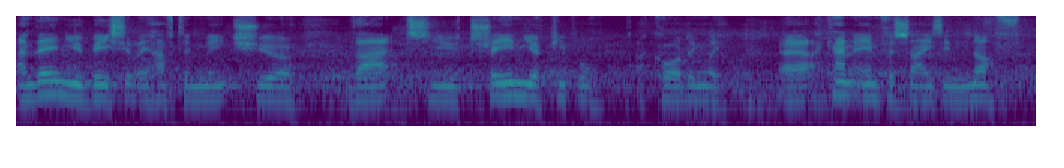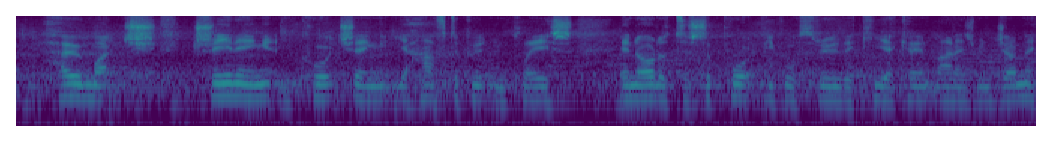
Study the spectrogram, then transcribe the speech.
And then you basically have to make sure that you train your people accordingly. Uh, I can't emphasize enough how much training and coaching you have to put in place in order to support people through the key account management journey.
